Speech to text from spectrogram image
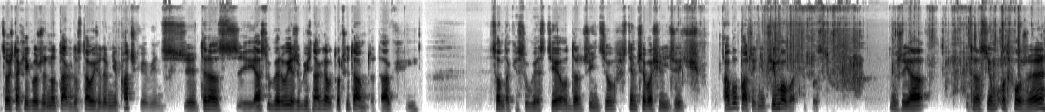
coś takiego, że no tak, dostałeś ode mnie paczkę, więc e, teraz ja sugeruję, żebyś nagrał to czy tamto, tak, i są takie sugestie od darczyńców, z tym trzeba się liczyć, albo paczek nie przyjmować po prostu. Także ja teraz ją otworzę.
